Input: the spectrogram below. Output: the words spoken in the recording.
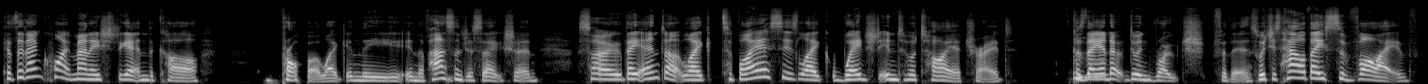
because they don't quite manage to get in the car proper, like in the in the passenger section. So they end up like Tobias is like wedged into a tire tread because they Mhm. end up doing roach for this, which is how they survive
